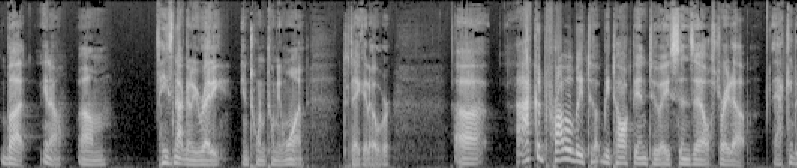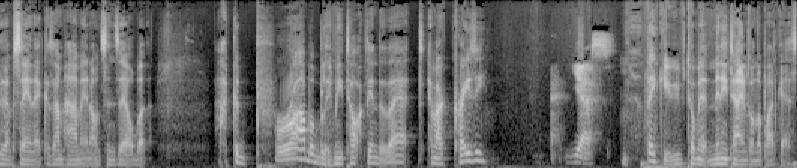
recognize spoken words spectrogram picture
but you know, um, he's not going to be ready in 2021 to take it over. Uh, I could probably t- be talked into a Senzel straight up. I can't believe I'm saying that because I'm high man on Senzel, but I could probably be talked into that. Am I crazy? Yes. Thank you. You've told me that many times on the podcast.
